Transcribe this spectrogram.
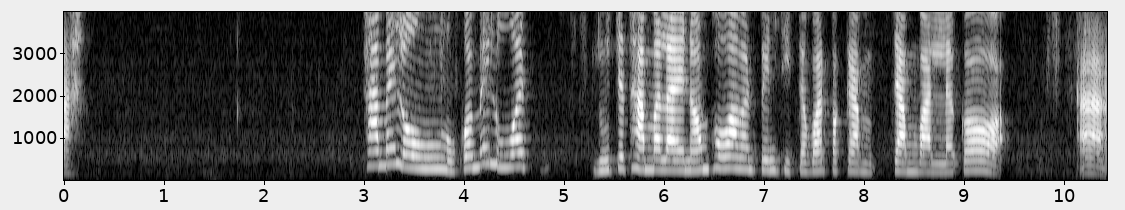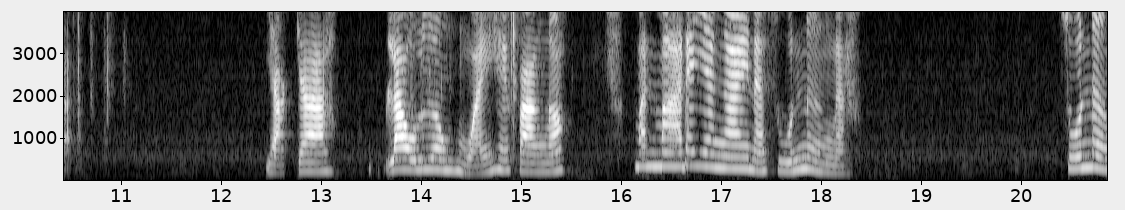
ล่ะ ถ้าไม่ลงหนูก็ไม่รู้ว่าหนูจะทำอะไรเนาะเพราะว่ามันเป็นจิตวัตรประจำวันแล้วก็ อ่า อยากจะเล่าเรื่องหวยให้ฟังเนาะมันมาได้ยังไงนะศูนย์หนึ่งนะศูนย์หนึ่ง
